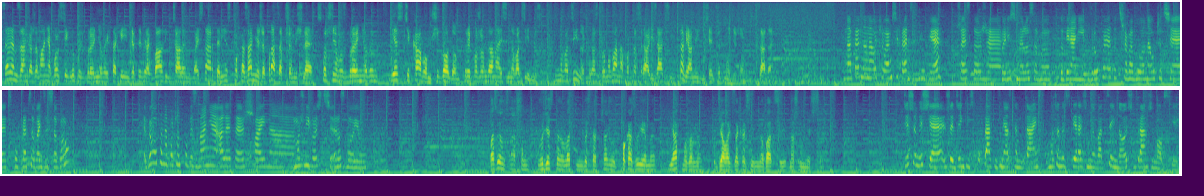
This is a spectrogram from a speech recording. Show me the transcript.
Celem zaangażowania Polskiej Grupy Zbrojeniowej w takiej inicjatywie jak Baltic Challenge by Starter jest pokazanie, że praca w przemyśle stoczniowo-zbrojeniowym jest ciekawą przygodą, której pożądana jest innowacyjność. Innowacyjność, która jest promowana podczas realizacji stawianych dzisiaj przed młodzieżą zadań. Na pewno nauczyłam się pracy w grupie. Przez to, że byliśmy losowo dobierani w grupy, to trzeba było nauczyć się współpracować ze sobą. Było to na początku wyzwanie, ale też fajna możliwość rozwoju. Bazując na naszym 20-letnim doświadczeniu, pokazujemy, jak możemy działać w zakresie innowacji w naszym mieście. Cieszymy się, że dzięki współpracy z miastem Gdańsk możemy wspierać innowacyjność w branży morskiej.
